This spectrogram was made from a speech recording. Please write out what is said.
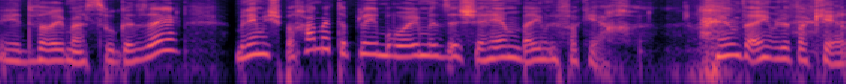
דברים מהסוג הזה. בני משפחה מטפלים רואים את זה שהם באים לפקח. הם באים לבקר.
